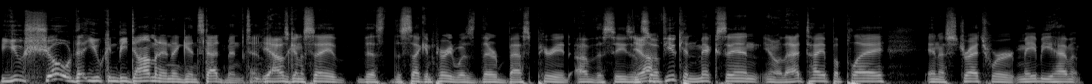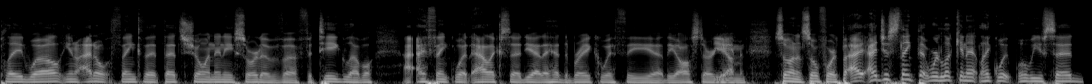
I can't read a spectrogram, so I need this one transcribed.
you showed that you can be dominant against Edmonton. Yeah, I was going to say this. The second period was their best period of the season. Yeah. So if you can mix in, you know, that type of play in a stretch where maybe you haven't played well, you know, I don't think that that's showing any sort of uh, fatigue level. I, I think what Alex said, yeah, they had the break with the uh, the All Star Yeah. game and so on and so forth. But I, I just think that we're looking at like what, what we've said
